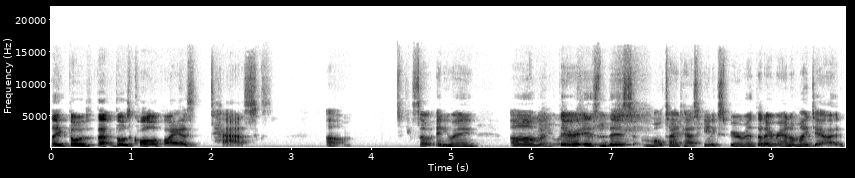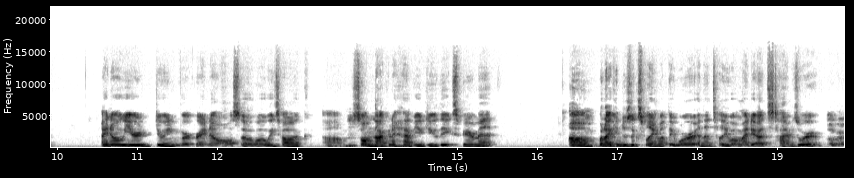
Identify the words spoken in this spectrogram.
like those that those qualify as tasks. Um. So anyway, um, there is this multitasking experiment that I ran on my dad. I know you're doing work right now also while we talk, um, Mhm. so I'm not going to have you do the experiment. Um, but I can just explain what they were and then tell you what my dad's times were. Okay.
